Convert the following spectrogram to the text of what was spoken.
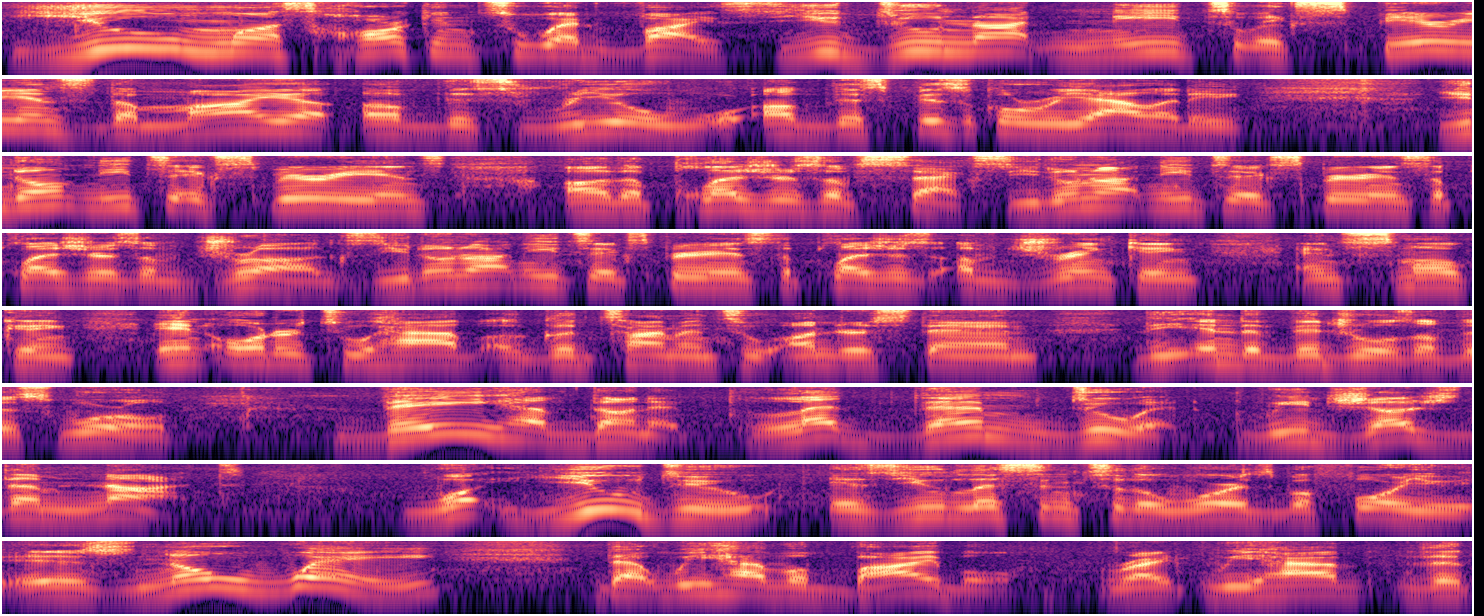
You must hearken to advice. You do not need to experience the Maya of this real, of this physical reality. You don't need to experience uh, the pleasures of sex. You do not need to experience the pleasures of drugs. You do not need to experience the pleasures of drinking and smoking in order to have a good time and to understand the individuals of this world. They have done it. Let them do it. We judge them not. What you do is you listen to the words before you. It is no way that we have a Bible, right? We have the,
